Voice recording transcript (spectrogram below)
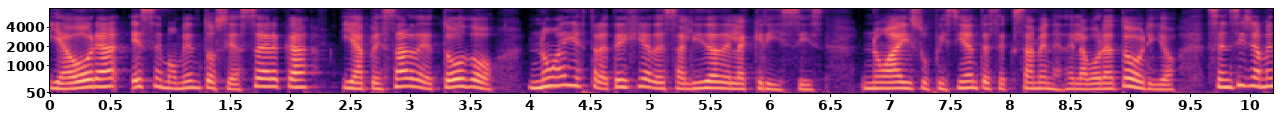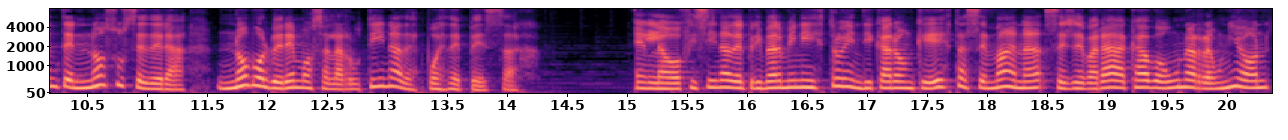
y ahora ese momento se acerca y a pesar de todo, no hay estrategia de salida de la crisis, no hay suficientes exámenes de laboratorio, sencillamente no sucederá, no volveremos a la rutina después de Pesaj. En la oficina del primer ministro indicaron que esta semana se llevará a cabo una reunión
